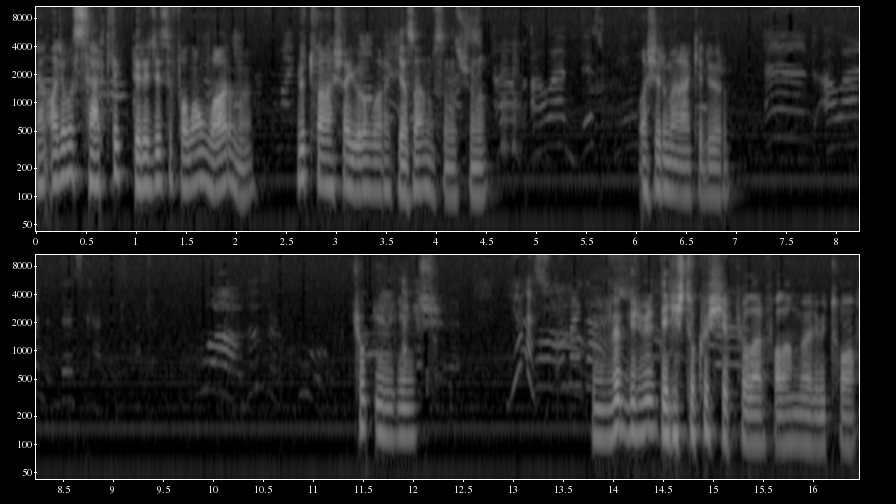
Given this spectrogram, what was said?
Yani acaba sertlik derecesi falan var mı? Lütfen aşağı yorum olarak yazar mısınız şunu? Aşırı merak ediyorum. Çok ilginç. Ve birbiri değiş tokuş yapıyorlar falan böyle bir tuhaf.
